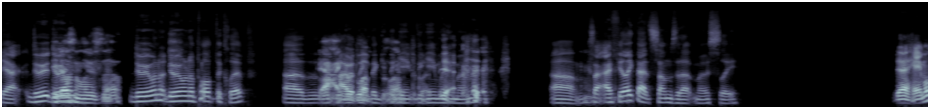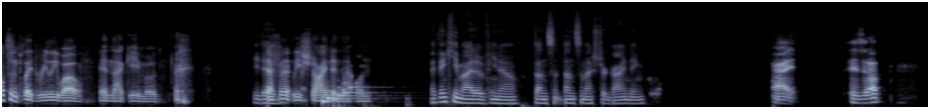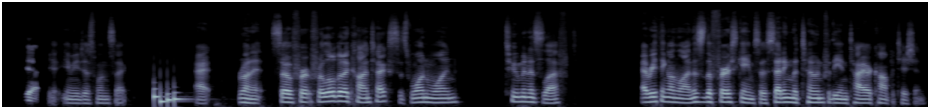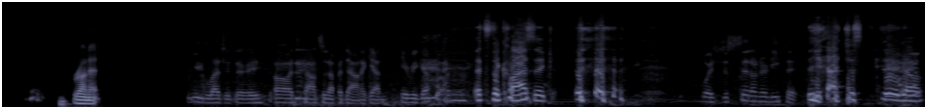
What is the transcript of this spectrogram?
Yeah. Do we do He we doesn't want, lose though. do we want to do we want to pull up the clip? Uh, the, Yeah, the- I would the- love the, to the, game the the game Yeah. moment. Um, because I, I feel like that sums it up mostly. Yeah, Hamilton played really well in that game mode. He did. Definitely shined in that one. I think he might have, you know, done some done some extra grinding. All right. Is it up? Yeah. Yeah, give me just one sec. All right, run it. So for for a little bit of context, it's one one, two minutes left. Everything online. This is the first game, so setting the tone for the entire competition. Run it. Legendary. Oh, it's bouncing up and down again. Here we go. It's the classic. Boys, just sit underneath it. yeah, just there you go.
